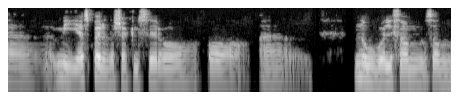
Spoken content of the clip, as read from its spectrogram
Uh, mye spørreundersøkelser og, og uh, noe liksom sånn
